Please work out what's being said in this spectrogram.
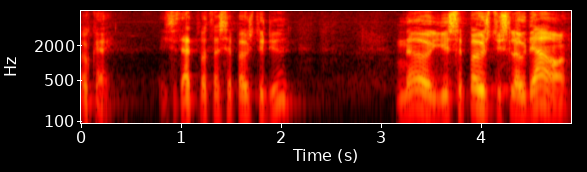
Okay, is that what I'm supposed to do? No, you're supposed to slow down.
